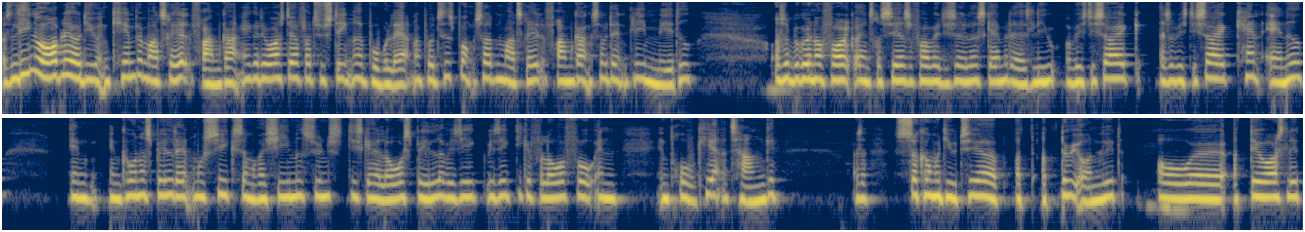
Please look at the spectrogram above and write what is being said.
altså lige nu oplever de jo en kæmpe materiel fremgang, ikke? og det er jo også derfor, at systemet er populært, men på et tidspunkt, så er den materielle fremgang, så vil den blive mættet. Og så begynder folk at interessere sig for, hvad de så ellers skal med deres liv. Og hvis de så ikke, altså hvis de så ikke kan andet, end, end kun at spille den musik, som regimet synes, de skal have lov at spille, og hvis, de ikke, hvis ikke de kan få lov at få en, en provokerende tanke, altså, så kommer de jo til at, at, at dø åndeligt. Og, øh, og det er jo også lidt,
